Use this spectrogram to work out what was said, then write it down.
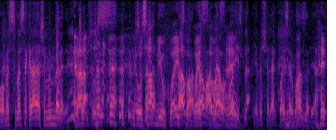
هو بس مسك العلي عشان من بلدك. لا لا وصاحبي وكويس طبعا وكويس طبعا, طبعا لا كويس. لا يا باشا لا كويس. أنا بهزر يعني.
